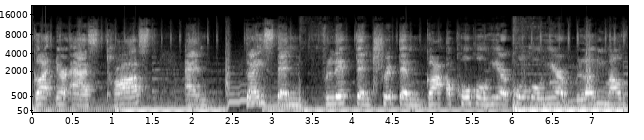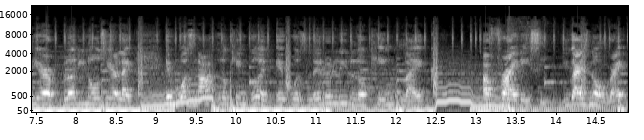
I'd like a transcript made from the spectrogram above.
got their ass tossed and diced and flipped and tripped and got a cocoa here, a cocoa here, bloody mouth here, bloody nose here. Like it was not looking good. It was literally looking like a Friday scene. You guys know, right?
